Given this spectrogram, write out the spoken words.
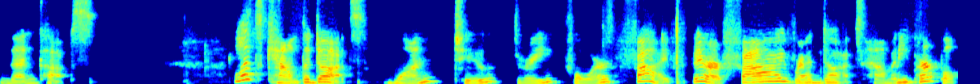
than cups. Let's count the dots. One, two, three, four, five. There are five red dots. How many purple?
